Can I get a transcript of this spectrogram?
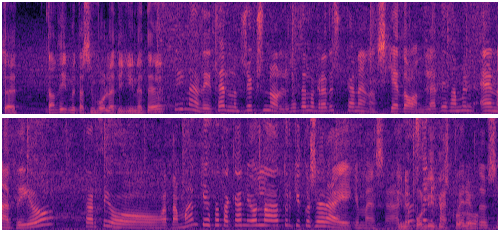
τε- Να δει με τα συμβόλαια τι γίνεται. Τι να δει, θέλουν να τους διώξουν όλους. Δεν θέλουν να κρατήσουν κανέναν. Σχεδόν. Δηλαδή θα μείνουν ένα-δύο. Θα έρθει ο Αταμάν και θα τα κάνει όλα τουρκικό σεράι εκεί μέσα. είναι Αλλιώς πολύ δεν υπάρχει δύσκολο. περίπτωση.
